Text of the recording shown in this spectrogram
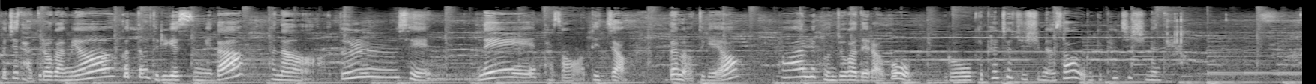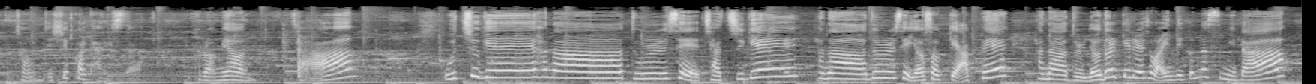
끝이 다 들어가면 끝뜸 드리겠습니다. 하나, 둘, 셋, 넷, 다섯. 됐죠? 그 다음에 어떻게 해요? 빨리 건조가 되라고 이렇게 펼쳐주시면서 이렇게 펼치시면 돼요. 저 이제 C컬 다 했어요. 그러면, 자, 우측에 하나, 둘, 셋. 좌측에 하나, 둘, 셋. 여섯 개. 앞에 하나, 둘, 여덟 개를 해서 winding 끝났습니다.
